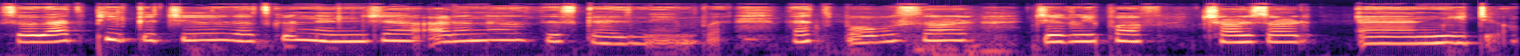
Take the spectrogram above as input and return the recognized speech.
So that's Pikachu, that's Greninja. I don't know this guy's name, but that's Bulbasaur, Jigglypuff, Charizard, and Mewtwo.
